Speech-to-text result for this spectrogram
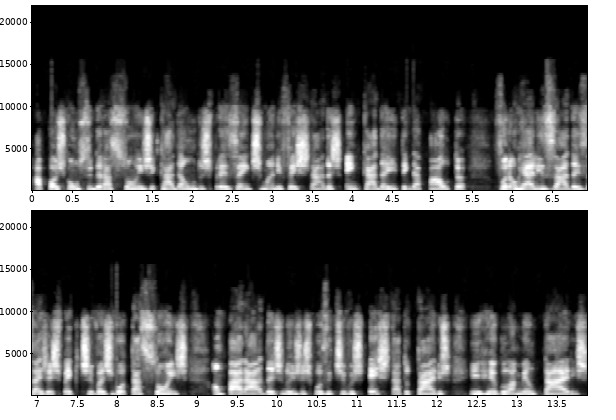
após considerações de cada um dos presentes manifestadas em cada item da pauta, foram realizadas as respectivas votações, amparadas nos dispositivos estatutários e regulamentares,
